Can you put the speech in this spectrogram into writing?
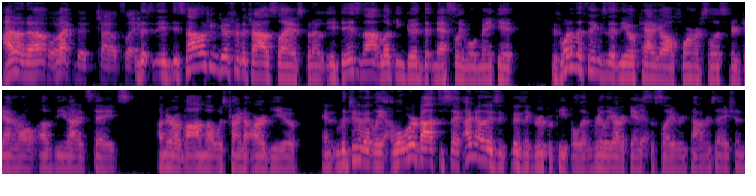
I don't know. for My, the child slaves. the, it, it's not looking good for the child slaves, but it is not looking good that Nestle will make it. Because one of the things that Neil Katyal, former Solicitor General of the United States under Obama, was trying to argue, and legitimately, what we're about to say, I know there's a, there's a group of people that really are against Yeah. the slavery conversation,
